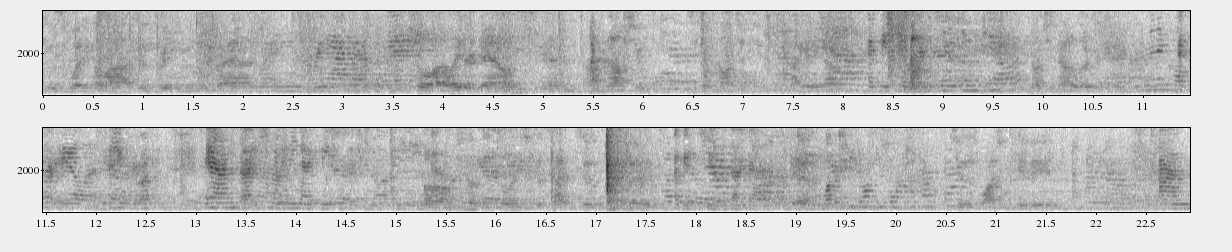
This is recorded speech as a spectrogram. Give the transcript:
She was sweating a lot. She was breathing really fast. Breathing fast. So I laid her down, and um, now she, she's unconscious. She's not getting up. Okay, she allergic to anything that you know? No, she's not allergic to I'm gonna call for ALS. Thank you, okay. And, uh, is she on any medication that you know of? Any, Um, she's on insulin. She's a type 2 diabetic. Okay, so she has a diabetic. Yeah. What was she doing before she passed out? She was watching TV. Um,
